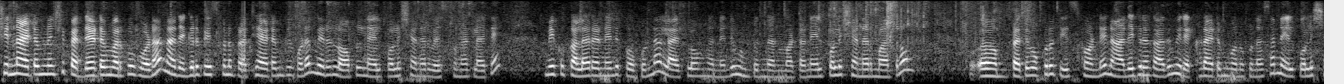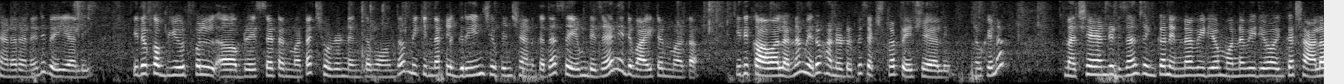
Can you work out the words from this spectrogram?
చిన్న ఐటమ్ నుంచి పెద్ద ఐటమ్ వరకు కూడా నా దగ్గర తీసుకున్న ప్రతి ఐటమ్కి కూడా మీరు లోపల నెయిల్ పాలిష్ షైనర్ వేసుకున్నట్లయితే మీకు కలర్ అనేది పోకుండా లైఫ్ లాంగ్ అనేది ఉంటుందన్నమాట. నెయిల్ పాలిష్ షైనర్ మాత్రం ప్రతి ఒక్కరూ తీసుకోండి. నా దగ్గర కాదు మీరు ఎక్కడ ఐటమ్ కొనుక్కున్నా సార్ నెయిల్ పోలిష్ షైనర్ అనేది వేయాలి. ఇది ఒక బ్యూటిఫుల్ బ్రేస్లెట్ అనమాట చూడండి ఎంత బాగుందో. మీకు ఇందాక గ్రీన్ చూపించాను కదా సేమ్ డిజైన్ ఇది వైట్ అనమాట ఇది కావాలన్నా మీరు హండ్రెడ్ రూపీస్ ఎక్స్ట్రా పే చేయాలి. ఓకేనా నచ్చాయండి డిజైన్స్ ఇంకా నిన్న వీడియో మొన్న వీడియో ఇంకా చాలా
